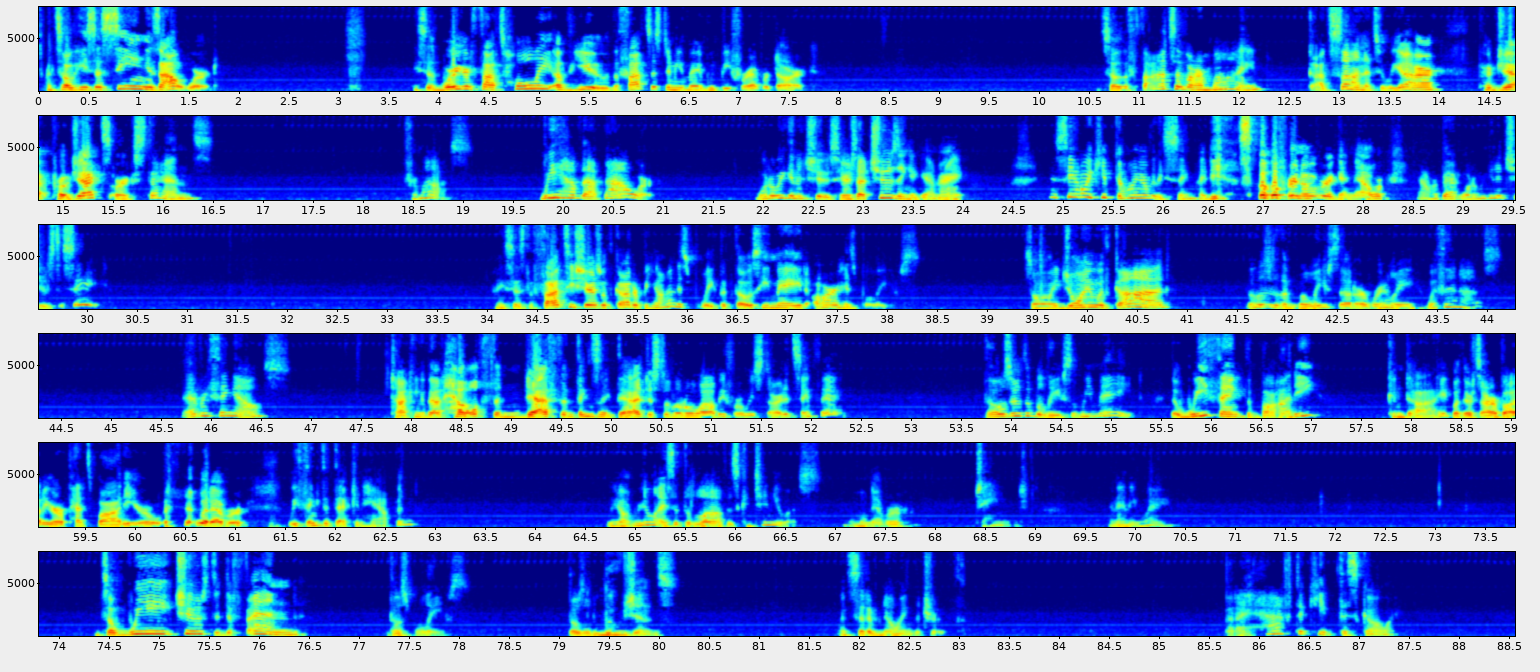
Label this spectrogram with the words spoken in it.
And so he says, seeing is outward. He said, were your thoughts wholly of you, the thought system you made would be forever dark. So the thoughts of our mind, God's Son, that's who we are, project, projects or extends from us. We have that power. What are we going to choose? Here's that choosing again, right? You see how we keep going over these same ideas over and over again. Now we're now we're back. What are we going to choose to see? He says the thoughts he shares with God are beyond his belief, but those he made are his beliefs. So when we join with God, those are the beliefs that are really within us. Everything else, talking about health and death and things like that just a little while before we started, same thing. Those are the beliefs that we made. That we think the body can die, whether it's our body or our pet's body or whatever, we think that that can happen. We don't realize that the love is continuous and will never change in any way. And so we choose to defend those beliefs, those illusions, instead of knowing the truth. But I have to keep this going.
